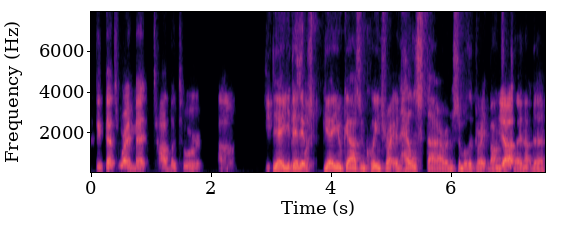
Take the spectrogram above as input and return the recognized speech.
I think that's where I met Todd La Torre. Um, he, yeah, you did. It was yeah, you guys and Queensryche and Helstar and some other great bands yeah. were playing that day.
